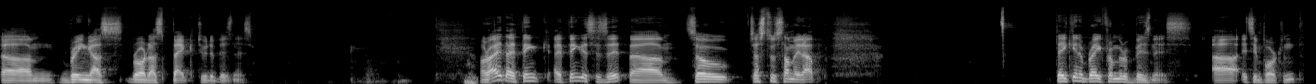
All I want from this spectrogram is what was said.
um, bring us brought us back to the business. All right i think i think this is it. Um, so just to sum it up taking a break from your business uh, it's important.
